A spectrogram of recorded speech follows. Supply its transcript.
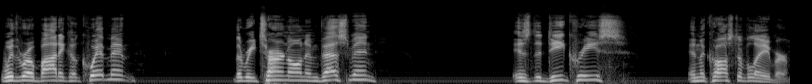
with robotic equipment, the return on investment is the decrease in the cost of labor.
